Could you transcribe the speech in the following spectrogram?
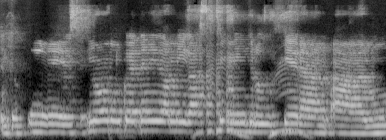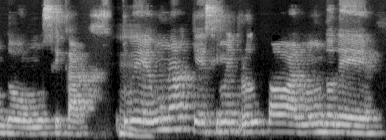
Entonces, no, nunca he tenido amigas que me introducieran al mundo musical. Tuve una que sí me introdujo al mundo de,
